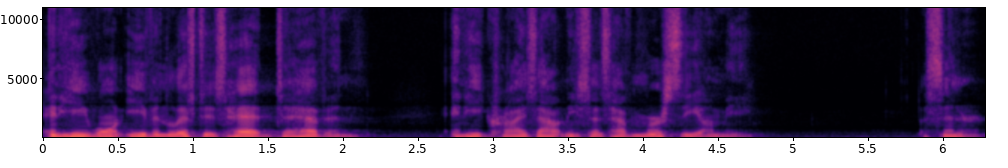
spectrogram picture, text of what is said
and he won't even lift his head to heaven. And he cries out and he says, Have mercy on me, a sinner.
